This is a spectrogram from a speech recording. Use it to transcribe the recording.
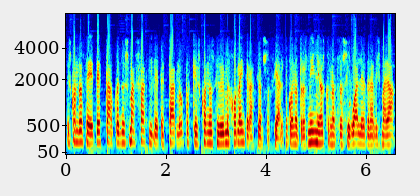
es cuando se detecta, cuando es más fácil detectarlo, porque es cuando se ve mejor la interacción social con otros niños, con otros iguales de la misma edad.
